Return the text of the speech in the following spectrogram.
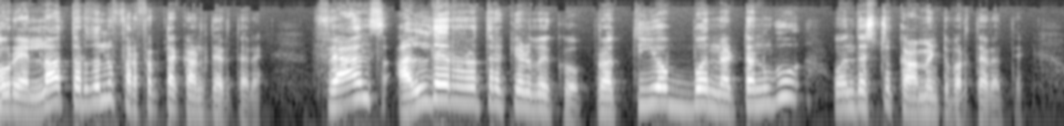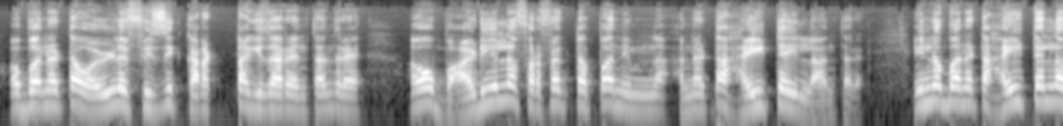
ಅವ್ರು ಎಲ್ಲ ಥರದಲ್ಲೂ ಪರ್ಫೆಕ್ಟಾಗಿ ಕಾಣ್ತಾ ಇರ್ತಾರೆ. ಫ್ಯಾನ್ಸ್ ಅಲ್ಲದೆ ಇರೋರ ಹತ್ರ ಕೇಳಬೇಕು. ಪ್ರತಿಯೊಬ್ಬ ನಟನಿಗೂ ಒಂದಷ್ಟು ಕಾಮೆಂಟ್ ಬರ್ತಾ ಇರುತ್ತೆ. ಒಬ್ಬ ನಟ ಒಳ್ಳೆ ಫಿಸಿಕ್ ಕರೆಕ್ಟಾಗಿದ್ದಾರೆ ಅಂತಂದರೆ ಅವು ಬಾಡಿಯೆಲ್ಲ ಪರ್ಫೆಕ್ಟಪ್ಪ ನಿಮ್ಮ ನಟ ಹೈಟೇ ಇಲ್ಲ ಅಂತಾರೆ. ಇನ್ನೊಬ್ಬ ನಟ ಹೈಟ್ ಎಲ್ಲ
